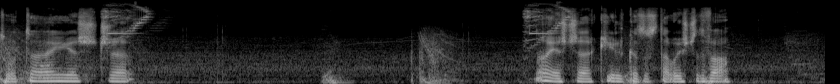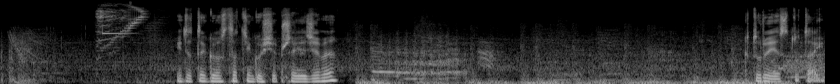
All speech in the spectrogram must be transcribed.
Tutaj jeszcze. No, jeszcze kilka zostało, jeszcze dwa. I do tego ostatniego się przejedziemy. Który jest tutaj?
